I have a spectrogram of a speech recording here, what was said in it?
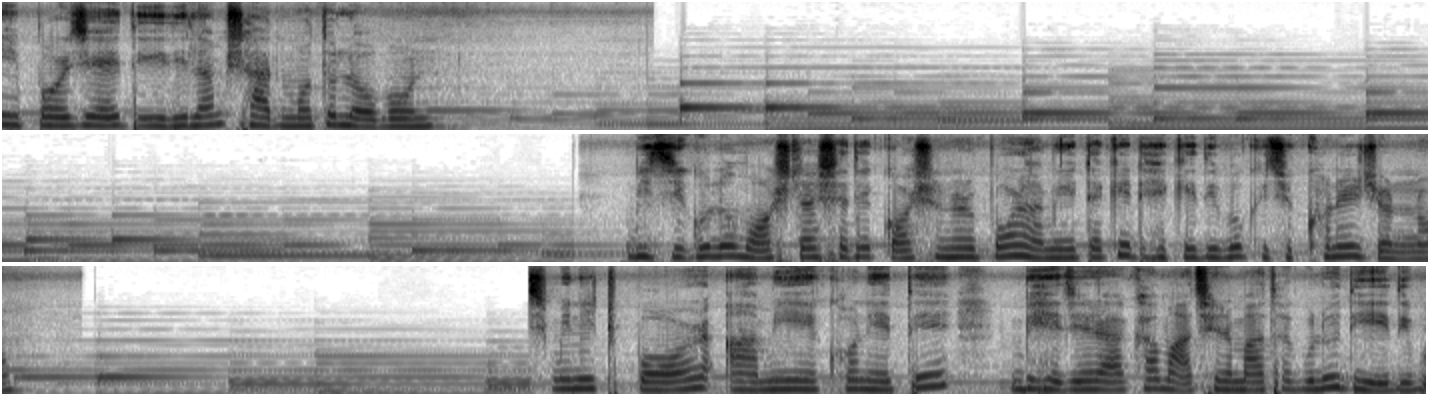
এই পর্যায়ে দিয়ে দিলাম স্বাদ মতো লবণ। বিচিগুলো মশলার সাথে কষানোর পর আমি এটাকে ঢেকে দিব কিছুক্ষণের জন্য। মিনিট পর আমি এখন এতে ভেজে রাখা মাছের মাথাগুলো দিয়ে দিব।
